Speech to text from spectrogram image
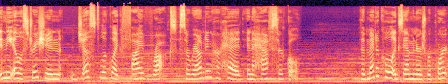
in the illustration, just look like five rocks surrounding her head in a half circle. The medical examiner's report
